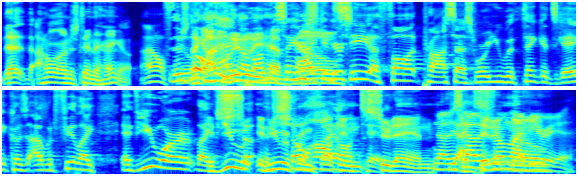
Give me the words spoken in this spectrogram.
that. I don't understand the hang up. I don't feel There's Like, no I hang up. literally I'm just have saying I can see a thought process where you would think it's gay because I would feel like if you were like If you so, if you were so from fucking Sudan, No, this Yeah, guy was didn't from know- Liberia.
